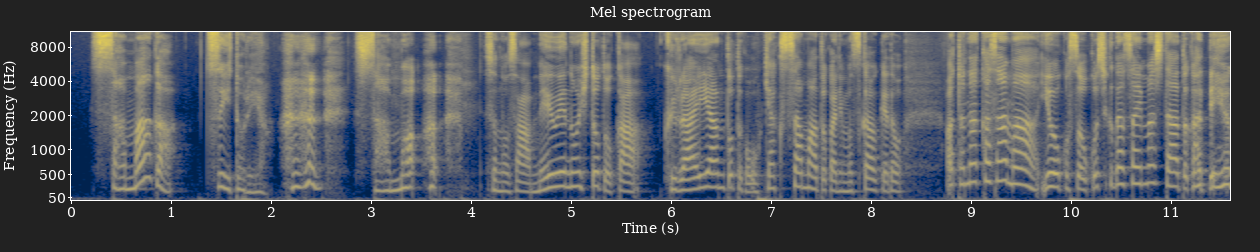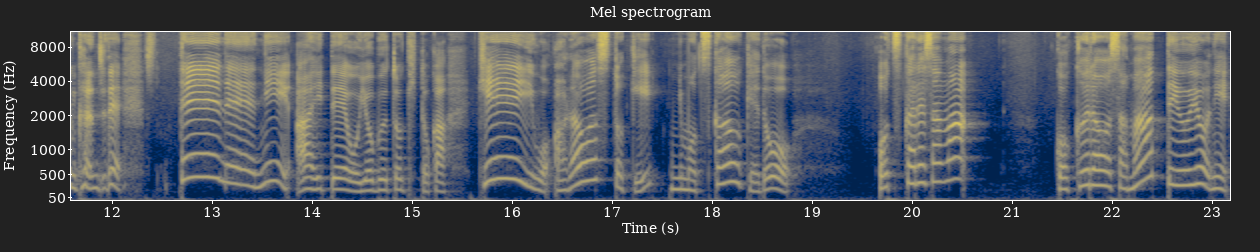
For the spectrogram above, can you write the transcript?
「様」がついとるやん。様。そのさ目上の人とかクライアントとかお客様とかにも使うけど「あ田中様ようこそお越しくださいました」とかっていう感じで丁寧に相手を呼ぶ時とか敬意を表す時にも使うけど「お疲れ様ご苦労様」っていうように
